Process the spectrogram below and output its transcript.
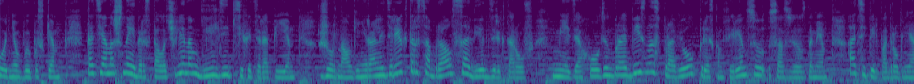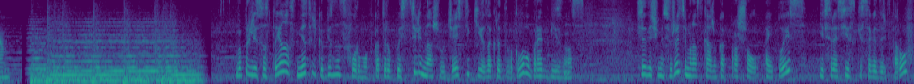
Сегодня в выпуске. Татьяна Шнейдер стала членом гильдии психотерапии. Журнал «Генеральный директор» собрал совет директоров. Медиа-холдинг «Bright Business» провел пресс-конференцию со звездами. А теперь подробнее. В апреле состоялось несколько бизнес-форумов, которые посетили наши участники закрытого клуба «Bright Business». В следующем сюжете мы расскажем, как прошел iPlace и Всероссийский совет директоров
